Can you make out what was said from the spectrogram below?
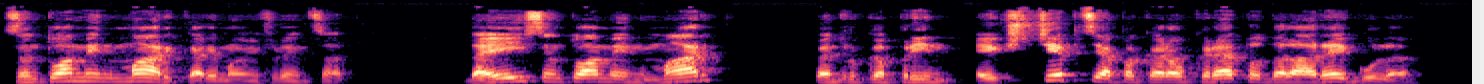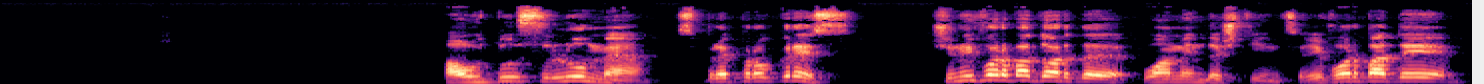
Sunt oameni mari care m-au influențat. Dar ei sunt oameni mari pentru că prin excepția pe care au creat-o de la regulă, au dus lumea spre progres. Și nu e vorba doar de oameni de știință, e vorba de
